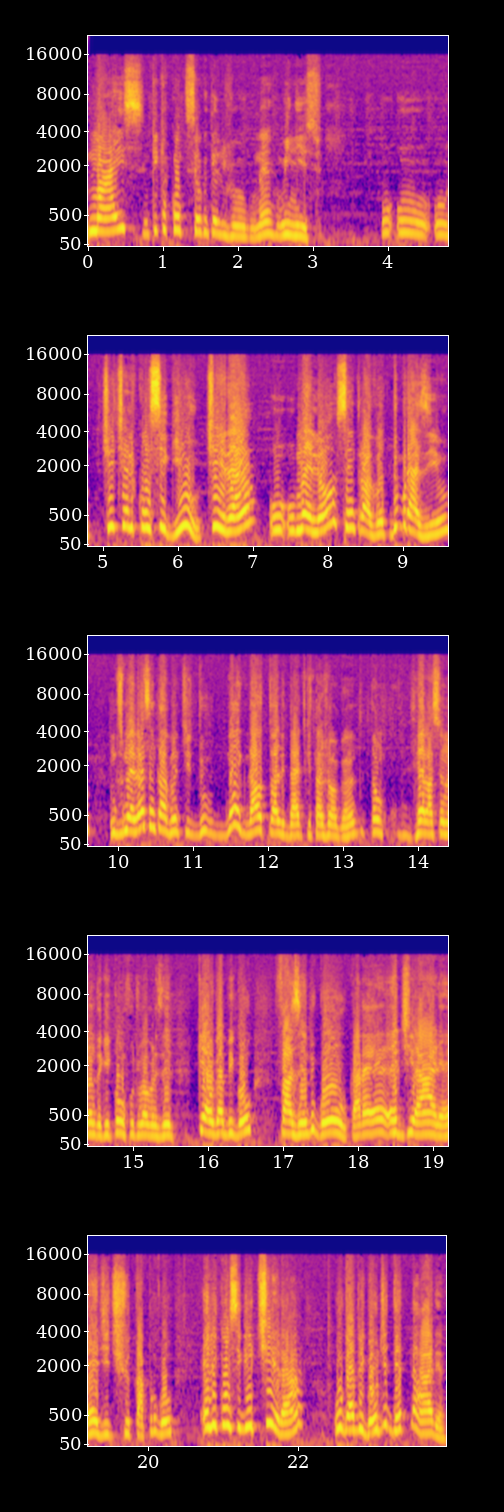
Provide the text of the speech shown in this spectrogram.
Mas o que, que aconteceu com aquele jogo, né? O início. O, o, o Tite ele conseguiu tirar o, o melhor centroavante do Brasil, um dos melhores centroavantes do, né, da atualidade que está jogando. Então, relacionando aqui com o futebol brasileiro, que é o Gabigol, fazendo gol. O cara é, é de área, é de chutar pro gol. Ele conseguiu tirar o Gabigol de dentro da área.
